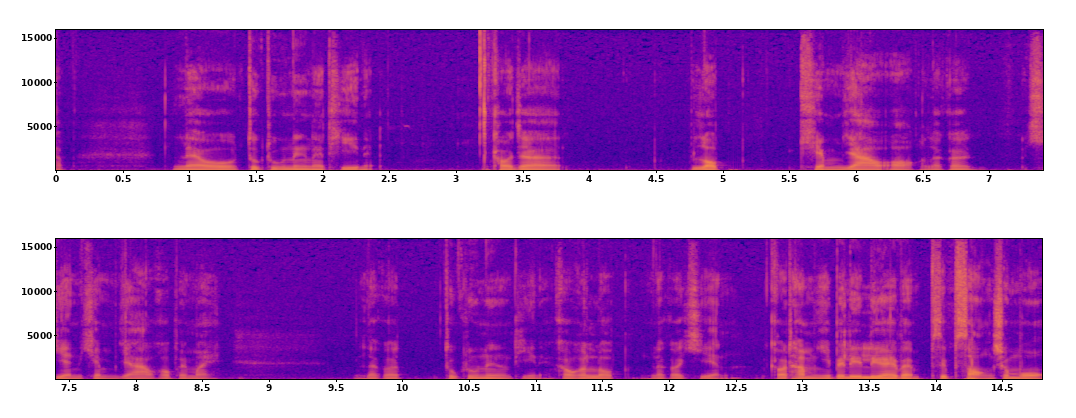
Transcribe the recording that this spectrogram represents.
ครับ แล้วทุกๆหนึ่งนาทีเนี่ย เขาจะลบเข็มยาวออก แล้วก็เขียนเข็มยาวเข้าไปใหม่ แล้วก็ทุกๆหนึ่งนาทีเนี่ยเขาก็ลบแล้วก็เขียน เขาทำอย่างนี้ไปเรื่อย ๆ แบบ 12 ชั่วโมง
